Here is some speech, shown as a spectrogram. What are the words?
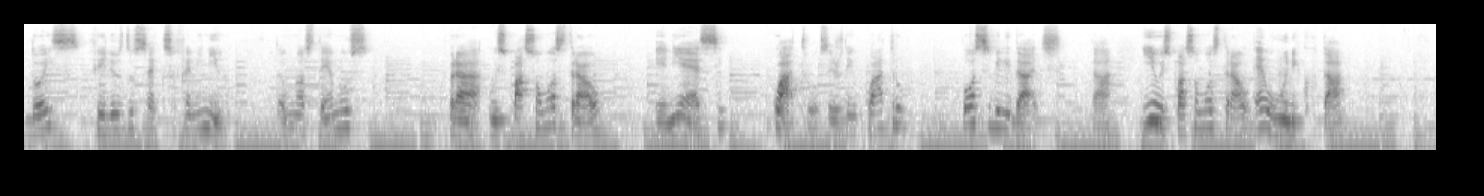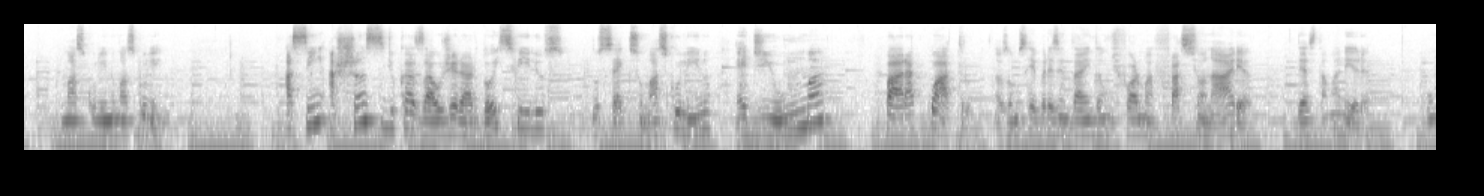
dois filhos do sexo feminino. Então nós temos para o espaço amostral, NS, 4. Ou seja, eu tenho quatro possibilidades. Tá? E o espaço amostral é único, tá? Masculino, masculino. Assim, a chance de o casal gerar dois filhos do sexo masculino é de 1 para 4. Nós vamos representar então de forma fracionária desta maneira. 1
